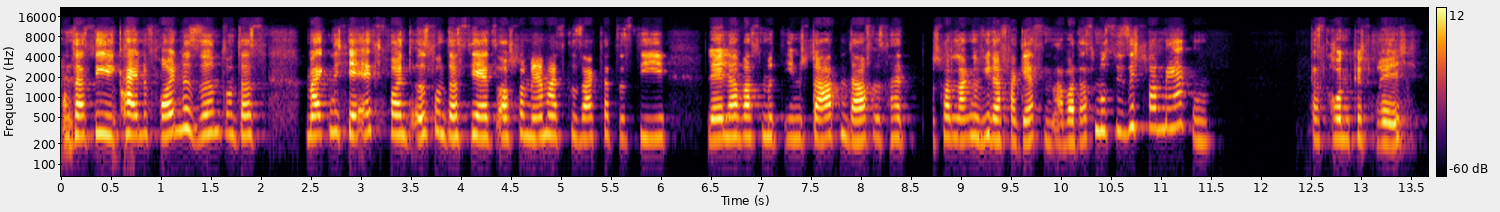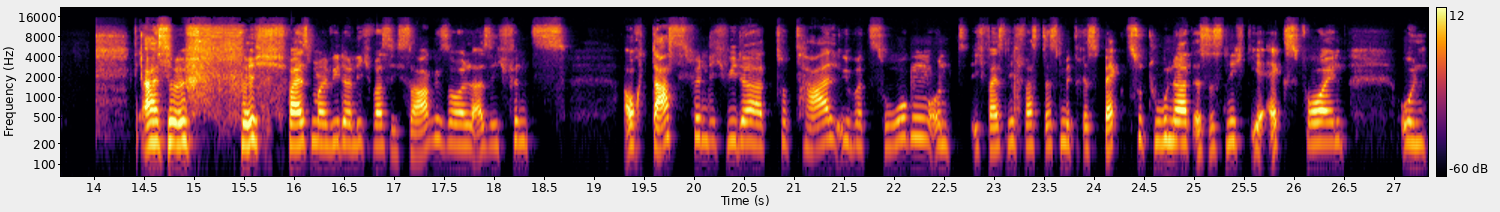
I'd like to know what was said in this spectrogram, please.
Und dass sie keine Freunde sind und dass Mike nicht ihr Ex-Freund ist und dass sie jetzt auch schon mehrmals gesagt hat, dass die Leila was mit ihm starten darf, ist halt schon lange wieder vergessen. Aber das muss sie sich schon merken. Das Grundgespräch. Also, ich weiß mal wieder nicht, was ich sagen soll. Also, ich finde es, auch das finde ich wieder total überzogen und ich weiß nicht, was das mit Respekt zu tun hat. Es ist nicht ihr Ex-Freund und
